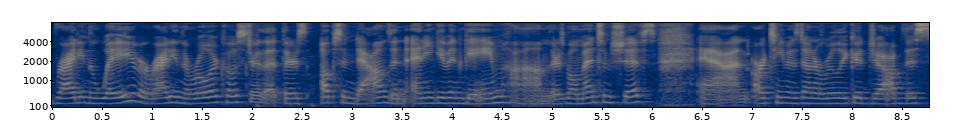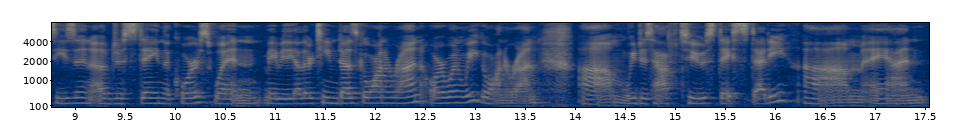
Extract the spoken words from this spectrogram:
riding the wave or riding the roller coaster that there's ups and downs in any given game. Um, there's momentum shifts, and our team has done a really good job this season of just staying the course when maybe the other team does go on a run or when we go on a run. Um, we just have to stay steady um, and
